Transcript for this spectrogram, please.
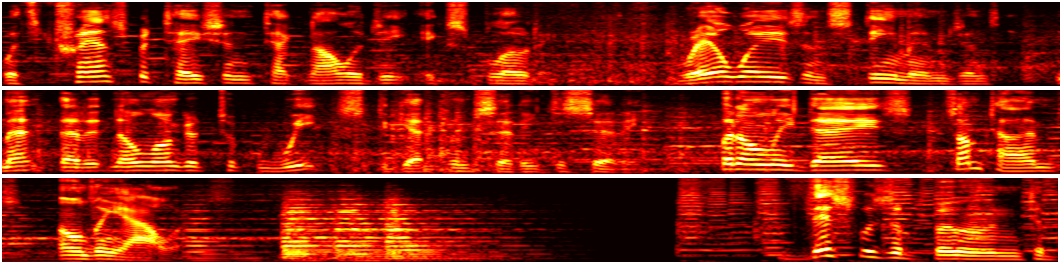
with transportation technology exploding. Railways and steam engines meant that it no longer took weeks to get from city to city, but only days, sometimes only hours. This was a boon to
